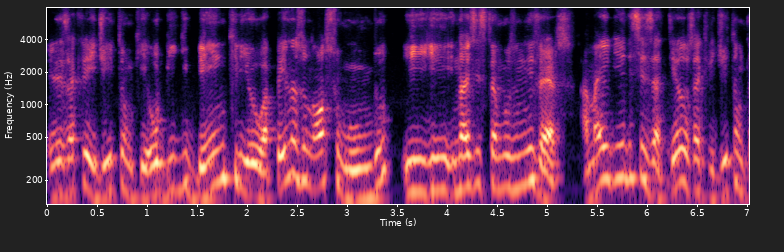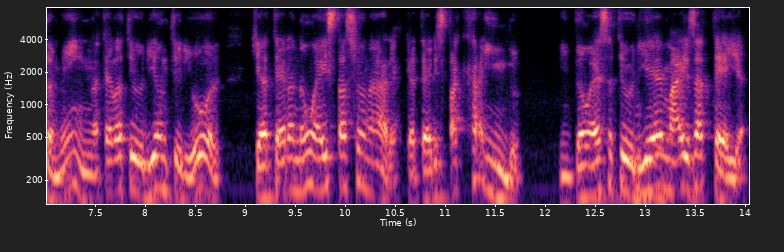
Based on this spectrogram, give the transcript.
eles acreditam que o Big Bang criou apenas o nosso mundo e nós estamos no universo. A maioria desses ateus acreditam também naquela teoria anterior que a Terra não é estacionária, que a Terra está caindo. Então essa teoria é mais ateia.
